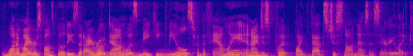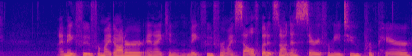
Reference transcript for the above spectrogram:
one of my responsibilities that I wrote down was making meals for the family, and I just put like that's just not necessary. Like, I make food for my daughter and I can make food for myself, but it's not necessary for me to prepare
